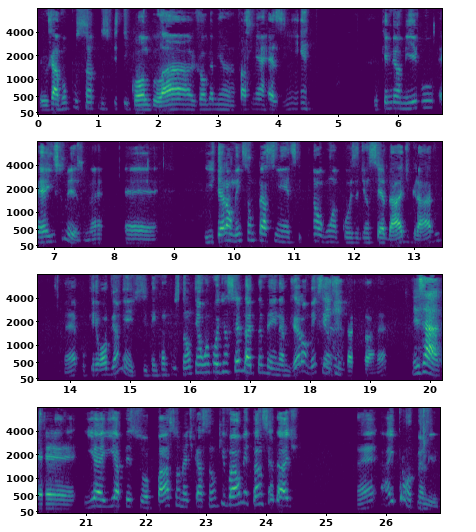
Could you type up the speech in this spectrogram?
eu já vou para o santo dos psicólogos lá, jogo minha, faço minha resinha, porque, meu amigo, é isso mesmo, né? É, e geralmente são pacientes que têm alguma coisa de ansiedade grave, né? Porque, obviamente, se tem compulsão, tem alguma coisa de ansiedade também, né? Geralmente Sim. tem ansiedade lá, né? Exato. É, e aí a pessoa passa uma medicação que vai aumentar a ansiedade. Né? Aí pronto, meu amigo.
